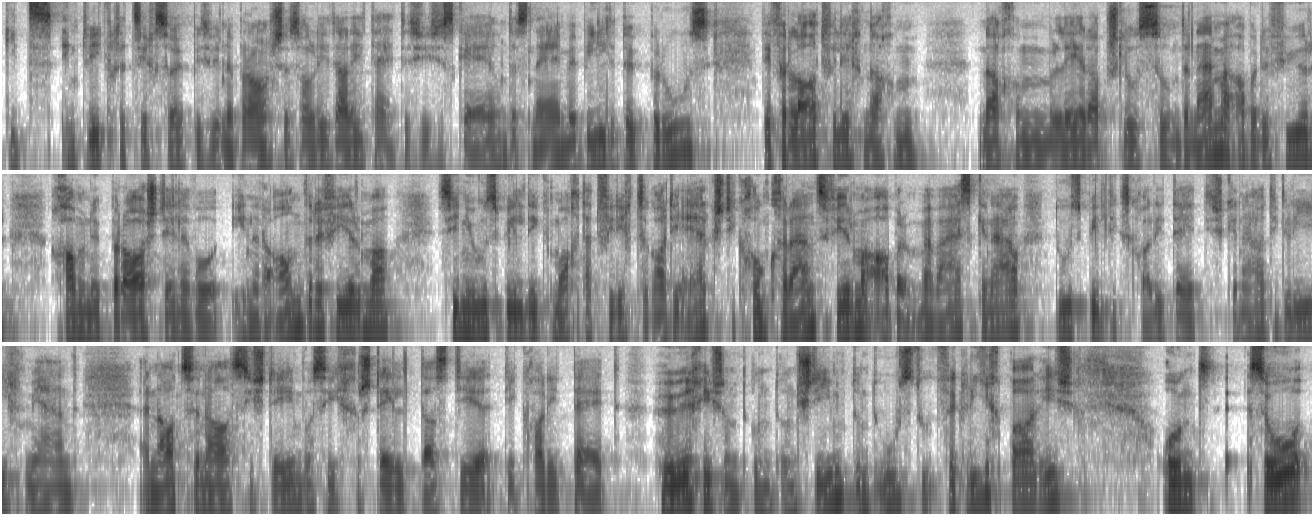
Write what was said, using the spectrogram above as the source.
gibt's, entwickelt sich so etwas wie eine Branchensolidarität. Das ist ein Gehen und ein Nehmen. Bildet jemanden aus, der verlässt vielleicht nach dem, nach dem Lehrabschluss das Unternehmen, aber dafür kann man jemanden anstellen, der in einer anderen Firma seine Ausbildung gemacht hat, vielleicht sogar die ärgste Konkurrenzfirma, aber man weiß genau, die Ausbildungsqualität ist genau die gleiche. Wir haben ein nationales System, das sicherstellt, dass die, die Qualität hoch ist und, und, und stimmt und vergleichbar ist. Und so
